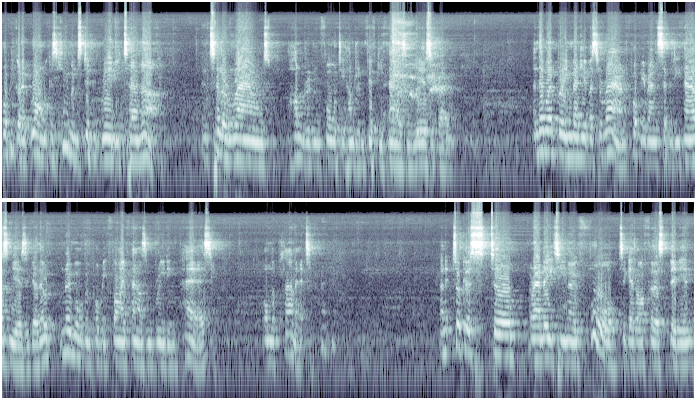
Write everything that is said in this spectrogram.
probably got it wrong because humans didn't really turn up until around 140, 150,000 years ago. And there weren't very many of us around, probably around 70,000 years ago. There were no more than probably 5,000 breeding pairs on the planet. And it took us till around 1804 to get our first billion,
